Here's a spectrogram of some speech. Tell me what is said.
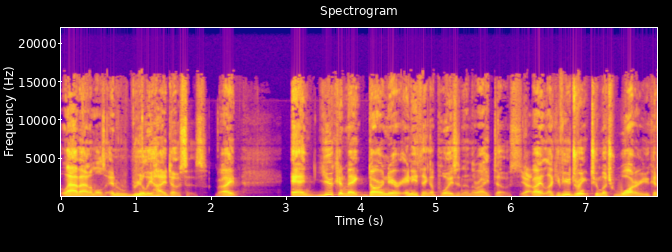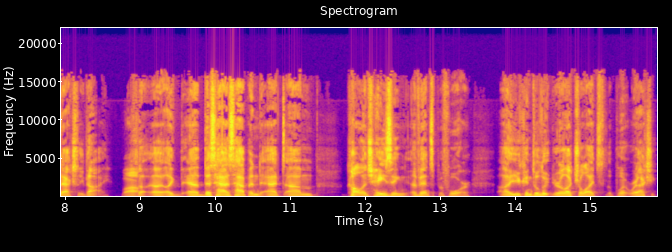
lab animals in really high doses, right. Right. And you can make darn near anything a poison in the right dose, Yeah. right? Like if you drink too much water, you can actually die. Wow. So, uh, like uh, this has happened at um, college hazing events before. Uh, you can dilute your electrolytes to the point where it actually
